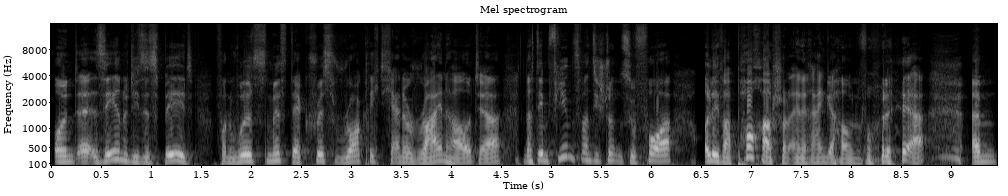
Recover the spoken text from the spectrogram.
und äh, sehe nur dieses Bild von Will Smith, der Chris Rock richtig eine reinhaut, ja, nachdem 24 Stunden zuvor Oliver Pocher schon eine reingehauen wurde, ja, ähm,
